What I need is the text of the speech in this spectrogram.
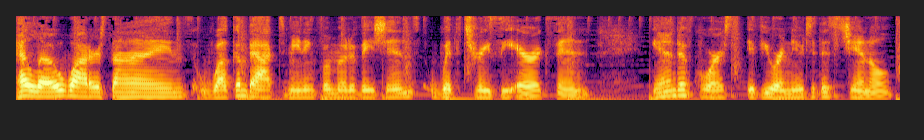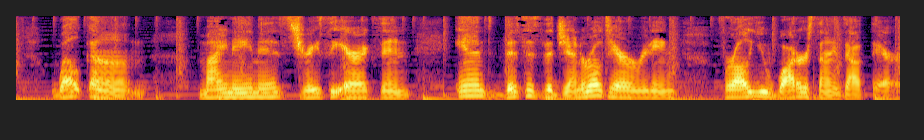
Hello, water signs. Welcome back to Meaningful Motivations with Tracey Erickson. And of course, if you are new to this channel, welcome. My name is Tracey Erickson, and this is the general tarot reading for all you water signs out there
